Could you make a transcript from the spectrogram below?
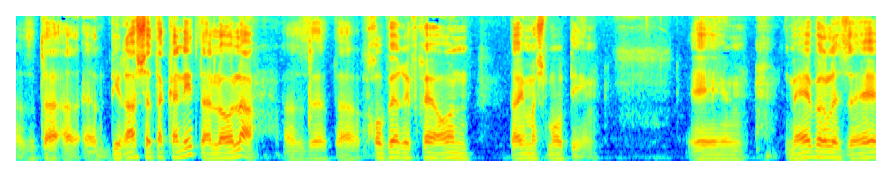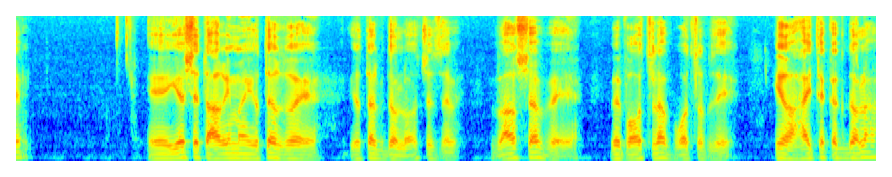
אז אתה, הדירה שאתה קנית לא עולה, אז אתה חווה רווחי הון די משמעותיים. אה, מעבר לזה, אה, יש את הערים היותר יותר גדולות, שזה ורשה וורצלב, וורצלב זה עיר ההייטק הגדולה,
